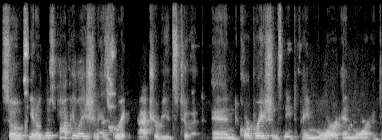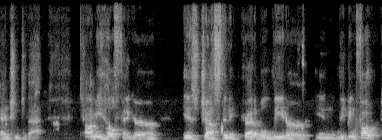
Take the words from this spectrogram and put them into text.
So you know this population has great attributes to it, and corporations need to pay more and more attention to that. Tommy Hilfiger is just an incredible leader in leaping forward.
